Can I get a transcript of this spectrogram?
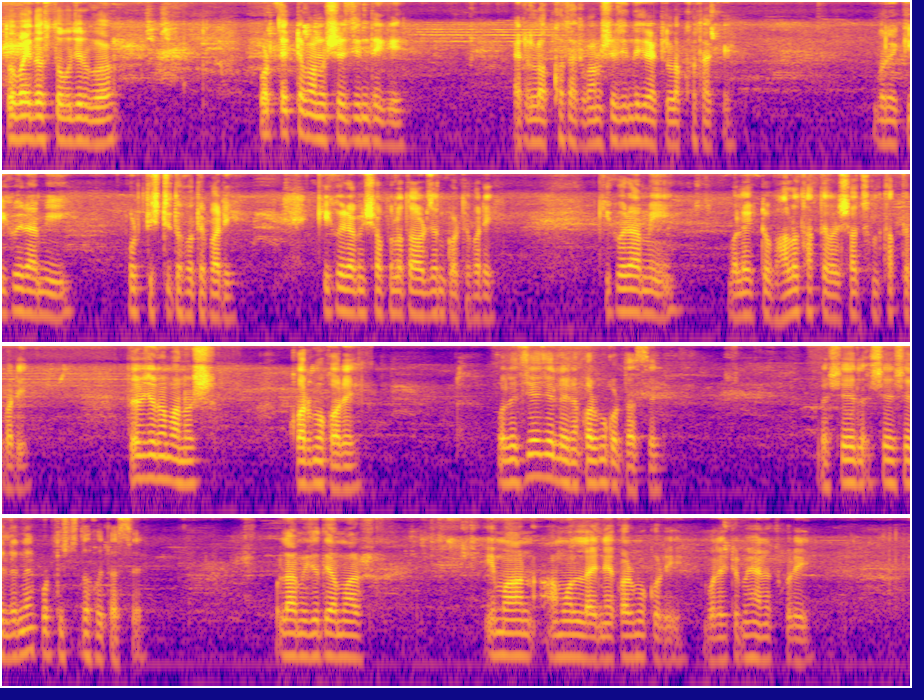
তো ভাই দোস্ত বুজুর্গ প্রত্যেকটা মানুষের জিন্দগি একটা লক্ষ্য থাকে, মানুষের জিন্দগির একটা লক্ষ্য থাকে। বলে কী করে আমি প্রতিষ্ঠিত হতে পারি? কী করে আমি সফলতা অর্জন করতে পারি? কী করে আমি বলে একটু ভালো থাকতে পারি, সচ্ছল থাকতে পারি? তো এর জন্য মানুষ কর্ম করে। বলে যে যে লেনে কর্ম করতেছে, সে সে সে লেনে প্রতিষ্ঠিত হইতেছে। বলে আমি যদি আমার ইমান আমল লাইনে কর্ম করি, বলে একটু মেহনত করি,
